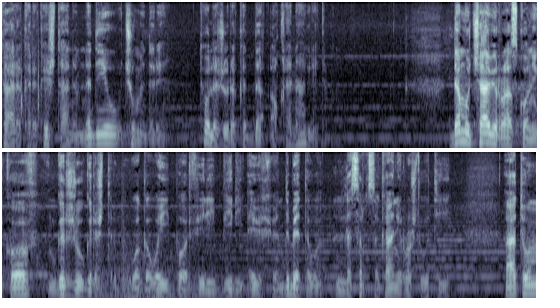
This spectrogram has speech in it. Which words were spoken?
کارەکەرەکەشتانم نەدی و چوومە دەرێ. تۆ لە ژوورەکەتدا ئەوقە ناگریت. دەم و چاوی ڕاسکۆلنیکۆڤ گرژ و گرژتر بوو، وەک ئەوەی پۆرفیری بیری ئەوی خوێندبێتەوە، لەسەر قسەکانی ڕۆشت و وتی، هاتووم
